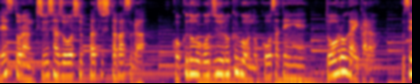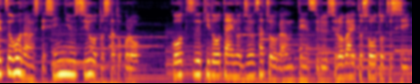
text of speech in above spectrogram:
レストラン駐車場を出発したバスが、国道56号の交差点へ道路外から右折横断して進入しようとしたところ、交通機動隊の巡査長が運転する白バイと衝突し、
